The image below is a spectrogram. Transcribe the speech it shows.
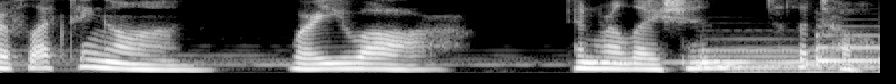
Reflecting on where you are in relation to the top.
